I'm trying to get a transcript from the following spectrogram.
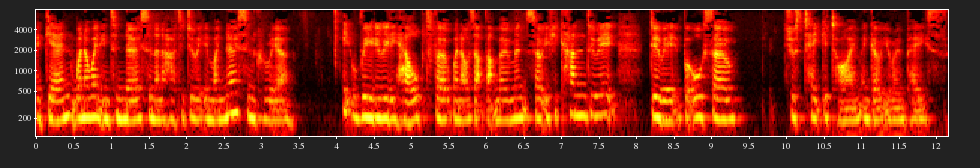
again, when I went into nursing and I had to do it in my nursing career, it really, really helped for when I was at that moment. So if you can do it, do it, but also just take your time and go at your own pace.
